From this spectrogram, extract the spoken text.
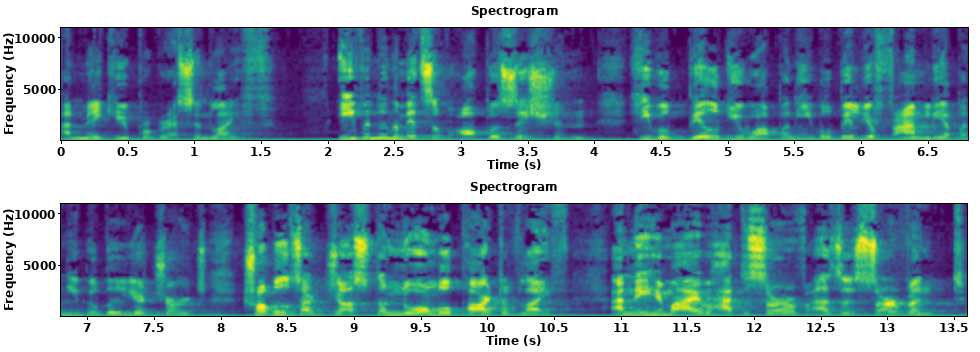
and make you progress in life. Even in the midst of opposition, He will build you up and He will build your family up and He will build your church. Troubles are just a normal part of life. And Nehemiah had to serve as a servant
